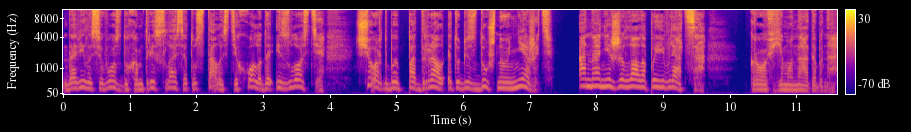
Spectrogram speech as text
давилась воздухом, тряслась от усталости, холода и злости. Черт бы подрал эту бездушную нежить! Она не желала появляться. Кровь ему надобна.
